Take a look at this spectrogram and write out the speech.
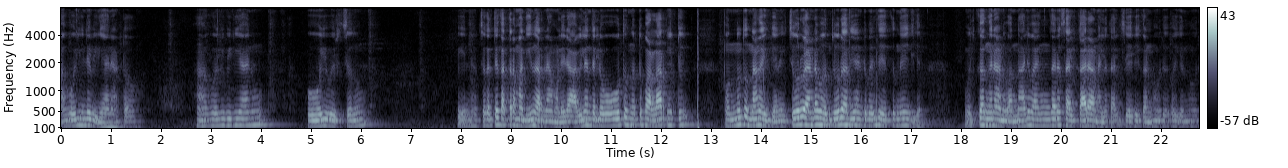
ആഗോലിന്റെ ബിരിയാണി കേട്ടോ ആഗോലി ബിരിയാനും കോഴി പൊരിച്ചതും പിന്നെ ഉച്ചക്കലത്തേക്ക് അത്ര മതി എന്ന് പറഞ്ഞാൽ നമ്മൾ രാവിലെ എന്തെല്ലോ തിന്നിട്ട് പള്ളറിഞ്ഞിട്ട് ഒന്നും തിന്നാൻ കഴിക്കുക നെയ്ച്ചോറ് വേണ്ട വെറുംചോറ് രണ്ട് പേര് കേൾക്കുന്നേ ഇല്ല. ഇവർക്ക് വന്നാൽ ഭയങ്കര സൽക്കാരാണല്ലോ തലശ്ശേരി കണ്ണൂർ പയ്യന്നൂർ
